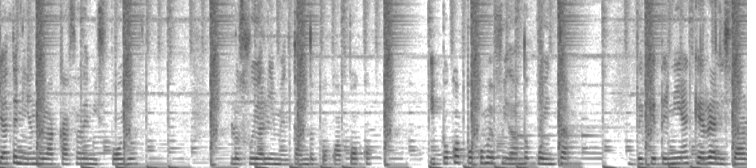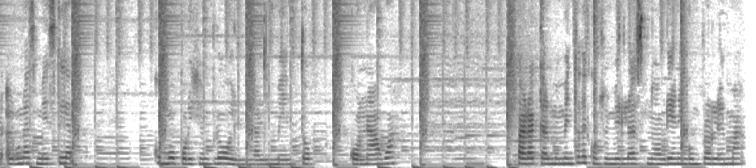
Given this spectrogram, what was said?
Ya teniendo la casa de mis pollos, los fui alimentando poco a poco y poco a poco me fui dando cuenta de que tenía que realizar algunas mezclas como por ejemplo el alimento con agua para que al momento de consumirlas no habría ningún problema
